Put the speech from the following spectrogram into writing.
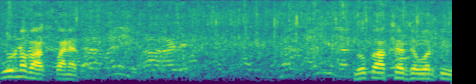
पूर्ण भाग पाण्यात. लोक अक्षरशः वरती.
